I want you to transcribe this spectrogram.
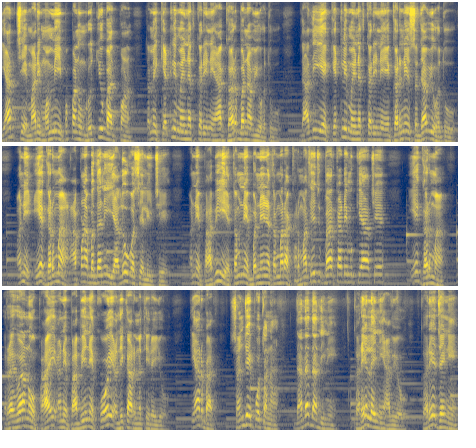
યાદ છે મારી મમ્મી પપ્પાનું મૃત્યુ બાદ પણ તમે કેટલી મહેનત કરીને આ ઘર બનાવ્યું હતું. દાદીએ કેટલી મહેનત કરીને એ ઘરને સજાવ્યું હતું અને એ ઘરમાં આપણા બધાની યાદો વસેલી છે અને ભાભીએ તમને બંનેને તમારા ઘરમાંથી જ બહાર કાઢી મૂક્યા છે. એ ઘરમાં રહેવાનો ભાઈ અને ભાભીને કોઈ અધિકાર નથી રહ્યો. ત્યારબાદ સંજય પોતાના દાદા દાદીને ઘરે લઈને આવ્યો. ઘરે જઈને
